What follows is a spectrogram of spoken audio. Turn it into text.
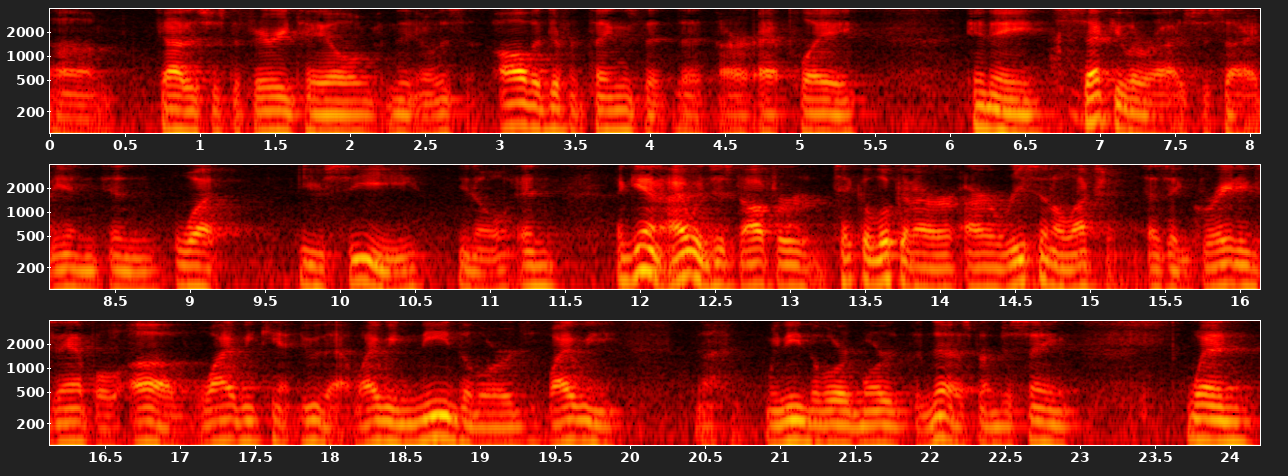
Um, God is just a fairy tale. You know, this, all the different things that, that are at play in a secularized society and in what you see, you know, and again, I would just offer take a look at our, our recent election as a great example of why we can't do that, why we need the Lord, why we we need the Lord more than this, but I'm just saying when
